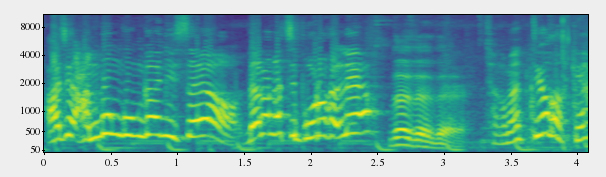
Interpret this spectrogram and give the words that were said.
아직 안 본 공간이 있어요. 나랑 같이 보러 갈래요? 네네네 잠깐만 뛰어갈게요.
